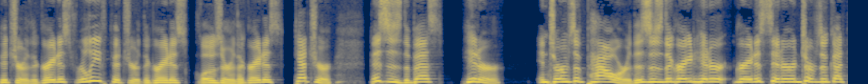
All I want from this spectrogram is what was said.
pitcher, the greatest relief pitcher, the greatest closer, the greatest catcher. This is the best hitter in terms of power. This is the great hitter, greatest hitter in terms of cut.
